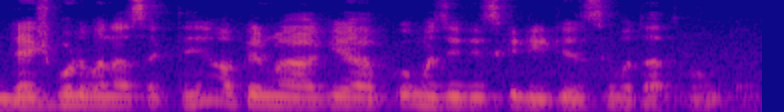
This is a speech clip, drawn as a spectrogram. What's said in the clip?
डैशबोर्ड बना सकते हैं और फिर मैं आगे आपको मज़ीद इसकी डिटेल से बताता रहूँगा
